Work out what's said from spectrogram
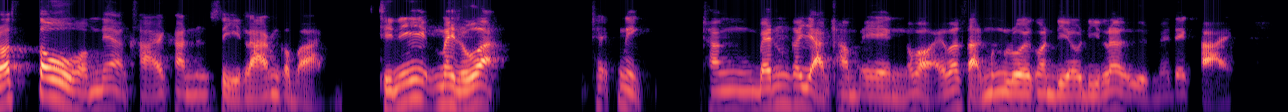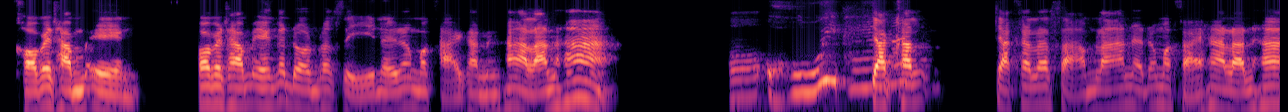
รถตู้ผมเนี่ยขายคันหนึ่งสี่ล้านกว่าบาท ทีนี้ไม่รู้อะเทคนิค ทางเบนซ์ก็อยากทำเองเขาบอกไอ้วสันต์มึงรวยคนเดียว dealer อื่นไม่ได้ขาย ขอไปทำเอง พอไปทำเองก็โดนภาษีเลยต้องมาขายคันหนึ่งห้าล้านห้าอ๋อโอ้โหแพงจากคันมจากคันละสามล้านเนี่ยต้องมาขายห้าล้านห้า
